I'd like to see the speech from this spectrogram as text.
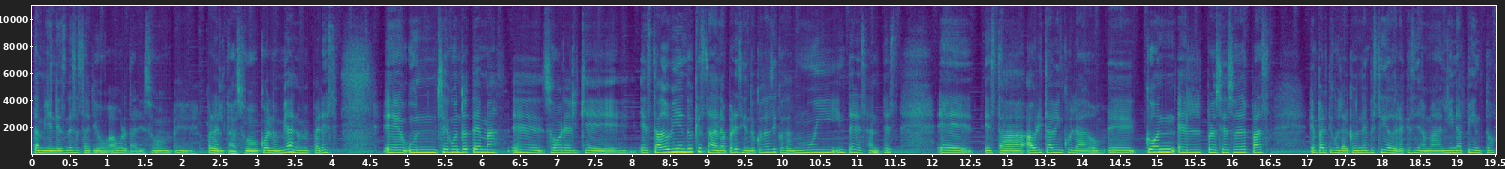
también es necesario abordar eso para el caso colombiano, me parece. Eh, un segundo tema eh, sobre el que he estado viendo que estaban apareciendo cosas y cosas muy interesantes eh, está ahorita vinculado con el proceso de paz, en particular con una investigadora que se llama Lina Pinto,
